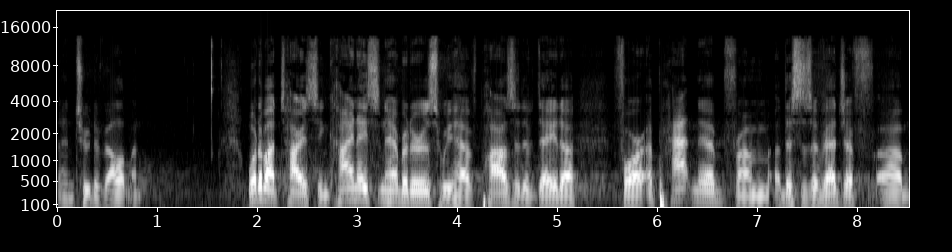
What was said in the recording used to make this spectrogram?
and two development. What about tyrosine kinase inhibitors? We have positive data for apatinib from uh, this is a VEGF uh,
